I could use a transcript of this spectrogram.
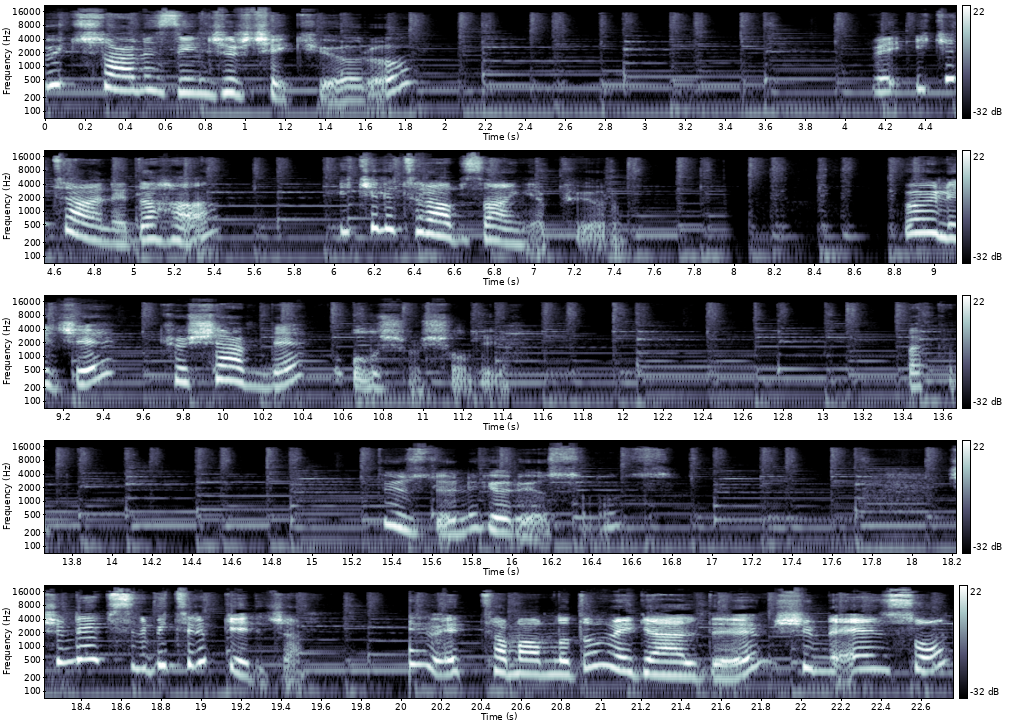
Üç tane zincir çekiyorum. Ve iki tane daha ikili trabzan yapıyorum. Böylece köşem de oluşmuş oluyor. Bakın. Düzlüğünü görüyorsunuz. Şimdi hepsini bitirip geleceğim. Evet tamamladım ve geldim. Şimdi en son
